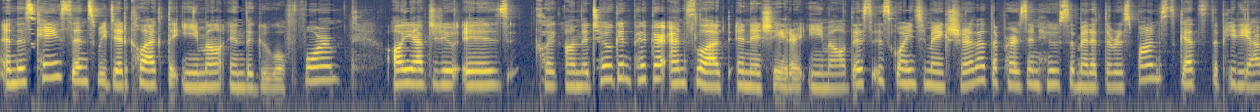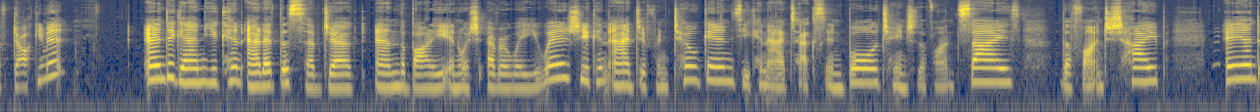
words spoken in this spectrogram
In this case, since we did collect the email in the Google form, all you have to do is click on the token picker and select initiator email. This is going to make sure that the person who submitted the response gets the PDF document. And again, you can edit the subject and the body in whichever way you wish. You can add different tokens, you can add text in bold, change the font size, the font type, and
